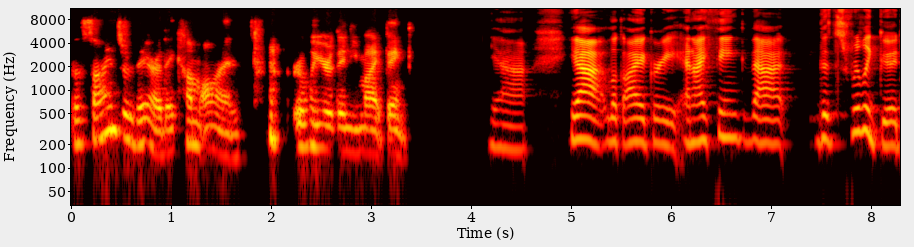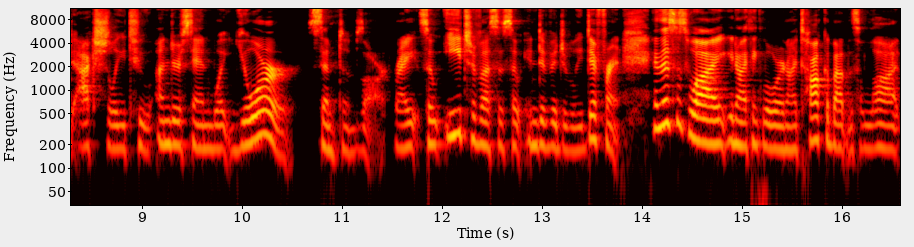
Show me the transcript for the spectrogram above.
the signs are there. They come on earlier than you might think. Yeah. Yeah look i agree and i think that that's really good actually to understand what your symptoms are, right? So each of us is so individually different. And this is why, you know, I think Laura and I talk about this a lot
